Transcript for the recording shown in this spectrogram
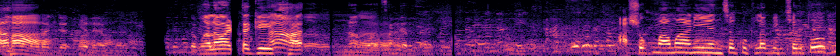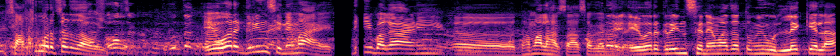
हा. मला वाटतं की अशोक मामा आणि यांचा कुठला पिक्चर तो सासू वरचड जावं एव्हर ग्रीन सिनेमा आहे. ती बघा आणि धमाल हसा असा विनोद. एव्हरग्रीन सिनेमाचा तुम्ही उल्लेख केला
